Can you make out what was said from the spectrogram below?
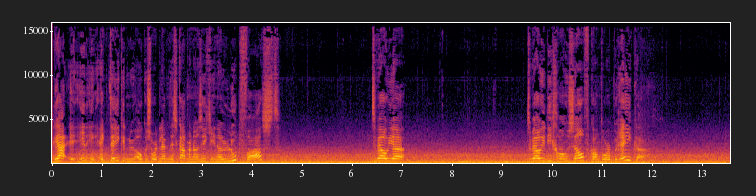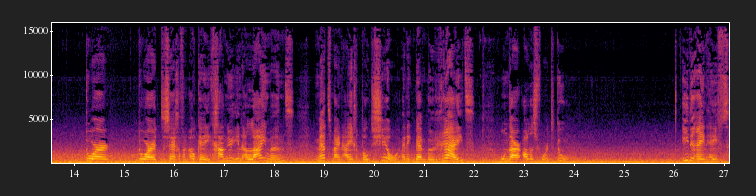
ja, in, ik teken nu ook een soort lemniskaat, maar dan zit je in een loop vast. Terwijl je, terwijl je die gewoon zelf kan doorbreken. Door door te zeggen van oké, ik ga nu in alignment met mijn eigen potentieel. En ik ben bereid om daar alles voor te doen. Iedereen heeft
